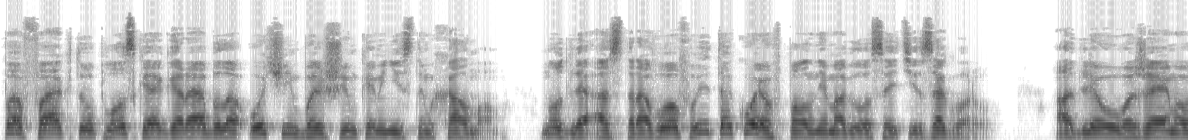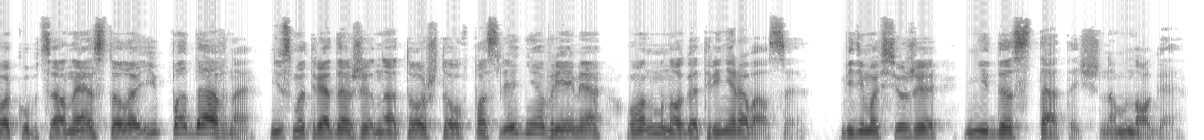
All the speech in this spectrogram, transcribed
По факту, плоская гора была очень большим каменистым холмом, но для островов и такое вполне могло сойти за гору. А для уважаемого купца Нестола и подавно, несмотря даже на то, что в последнее время он много тренировался. Видимо, все же недостаточно много.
